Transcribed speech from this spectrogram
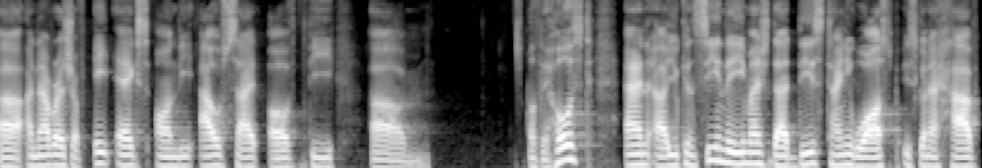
uh, an average of eight eggs on the outside of the um, of the host. And uh, you can see in the image that this tiny wasp is going to have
